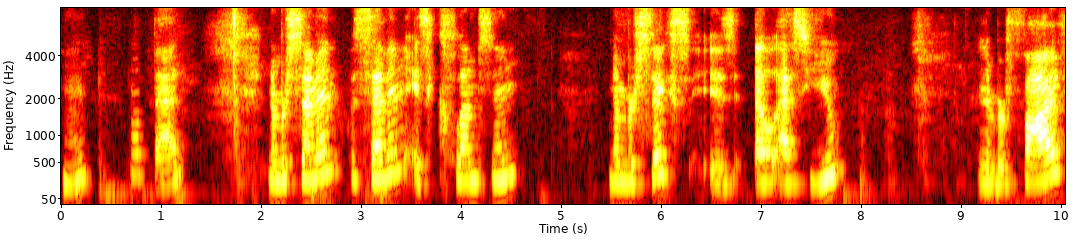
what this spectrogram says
Hmm, not bad. Number seven, seven is Clemson. Number six is LSU. Number five,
